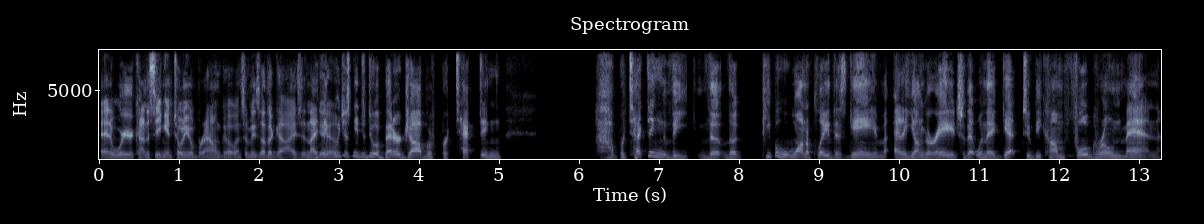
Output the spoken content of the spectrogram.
and where you're kind of seeing Antonio Brown go and some of these other guys. And I yeah. think we just need to do a better job of protecting protecting the the the people who want to play this game at a younger age so that when they get to become full grown men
